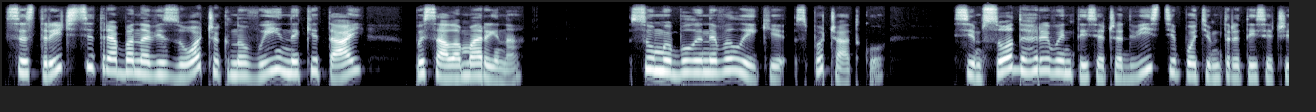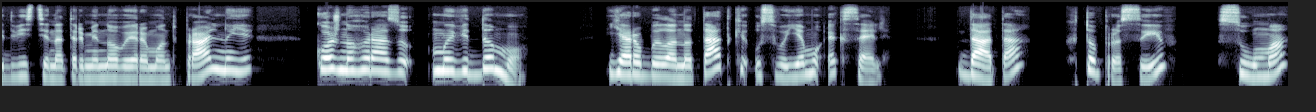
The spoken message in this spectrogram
Сестричці треба на візочок, новий, не Китай, писала Марина. Суми були невеликі спочатку. 700 гривень, 1200, потім 3200 на терміновий ремонт пральної. Кожного разу ми віддамо. Я робила нотатки у своєму Excel. Дата, хто просив, сума,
